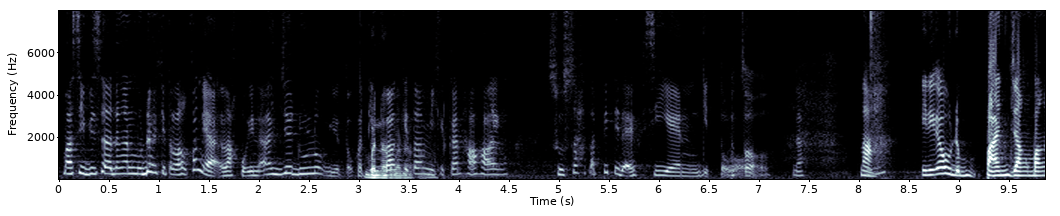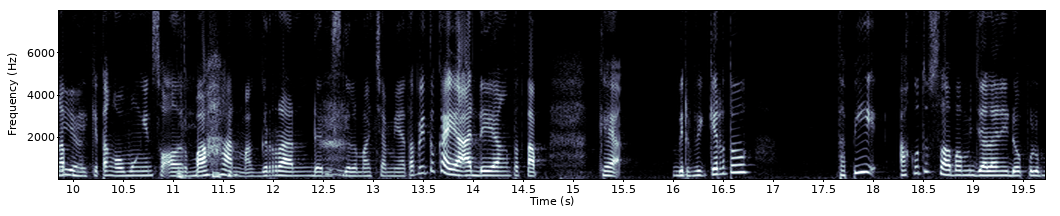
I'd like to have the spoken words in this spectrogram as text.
masih bisa dengan mudah kita lakukan ya lakuin aja dulu gitu ketimbang Benar, kita benar. memikirkan hal-hal yang susah tapi tidak efisien gitu loh Betul. nah Nah, ini kan udah panjang banget Iya. nih kita ngomongin soal rebahan, mageran dan segala macamnya. Tapi itu kayak ada yang tetap kayak berpikir tuh tapi aku tuh selama menjalani 24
